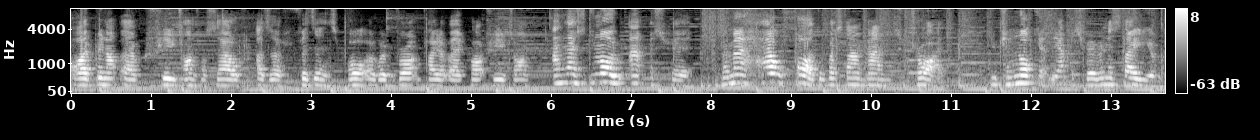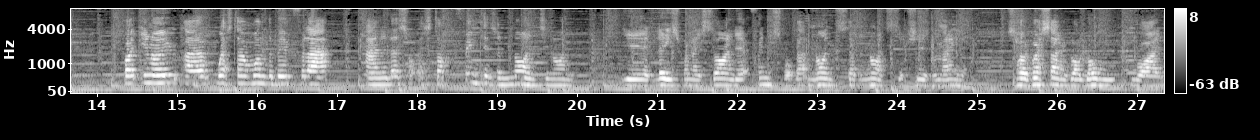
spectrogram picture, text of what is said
I've been up there a few times myself as a visiting supporter when Brighton played up there quite a few times. And there's no atmosphere. No matter how hard the West Ham fans try, you cannot get the atmosphere in the stadium. But you know, uh, West Ham won the bid for that, and that sort of stuff. I think it's a 99 year lease when they signed it. I think it's got about 97, 96 years remaining. So West Ham have got a long ride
